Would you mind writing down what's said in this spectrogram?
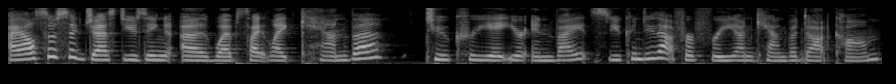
I also suggest using a website like Canva to create your invites. You can do that for free on canva.com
